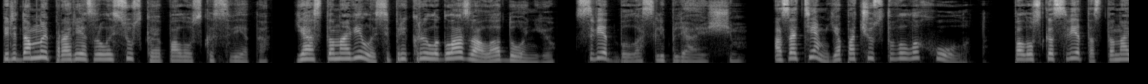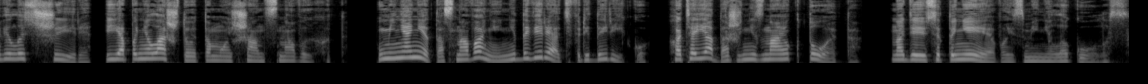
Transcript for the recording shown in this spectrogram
Передо мной прорезалась узкая полоска света. Я остановилась и прикрыла глаза ладонью. Свет был ослепляющим. А затем я почувствовала холод. Полоска света становилась шире, и я поняла, что это мой шанс на выход. У меня нет оснований не доверять Фредерику, хотя я даже не знаю, кто это. Надеюсь, это не Эва изменила голос.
